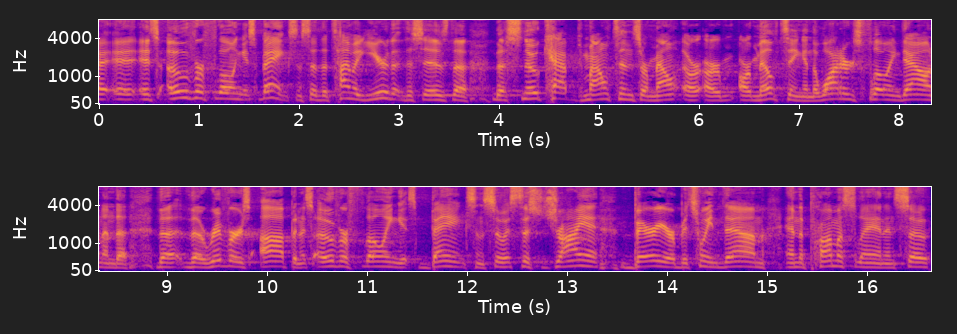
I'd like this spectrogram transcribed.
it's overflowing its banks. And so, the time of year that this is, the, the snow capped mountains are, mount, are, are, are, melting, and the water's flowing down, and the, the, the river's up, and it's overflowing its banks. And so, it's this giant barrier between them and the promised land. And so,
